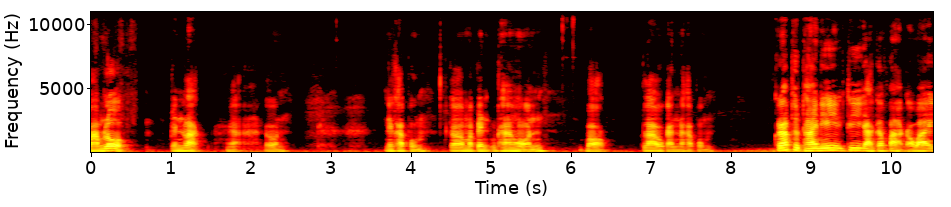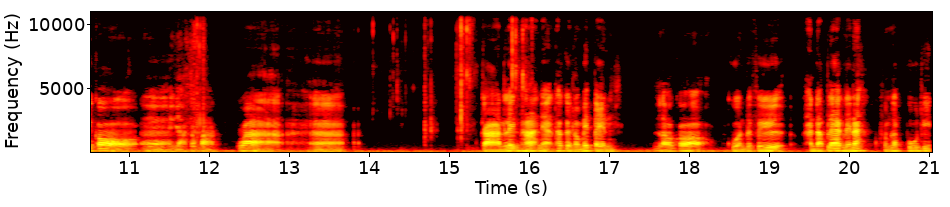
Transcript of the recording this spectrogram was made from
ความโลภเป็นหลักเนี่ยโดนนี่ครับ ผมก็มาเป็นอุทาหรณ์ บอกเล่ากันนะครับผม ครับสุดท้ายนี้ที่อยากจะฝากเอาไว้ก็ออยากจะฝากว่าการเล่นพระเนี่ย ถ้าเกิดเราไม่เป็น เราก็ควรไปซื้ออันดับแรกเลยนะสำหรับผู้ที่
